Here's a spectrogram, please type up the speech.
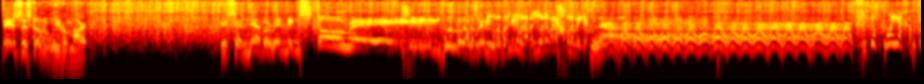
This is gonna leave a mark. It's a never-ending story!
